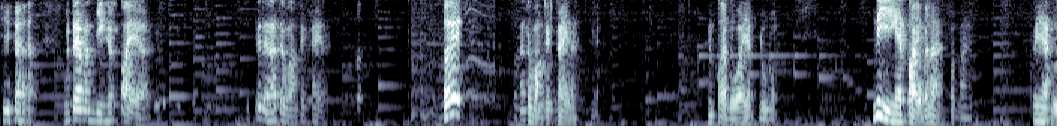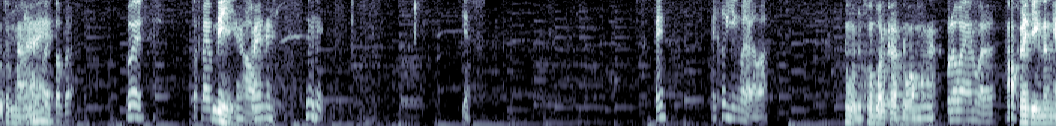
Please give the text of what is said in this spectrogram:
เฮียมึงแจ้มันยิงแล้วต่อยอะไม่แต่น่าจะวางใกล้ๆนะเฮ้ย น่าจะวางใกล้ๆนะเนี่ยมันต่อยไปว่าอยากดูอะนี่ไงต่อยไปล่ะต้นไม้ไม่อยากดูต้นไม้จบแล้วเฮ้ยสแปมนี่ไงเอา ไปหนึ่ง yes เอ๊ะไอ้เครื่องยิงมาไหนแล้ววะ นู่นอยู่ข้างบนกับนวมมึงอะกูระแวงหมดแล้วอ๋อเครื่องยิงนั่นไง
